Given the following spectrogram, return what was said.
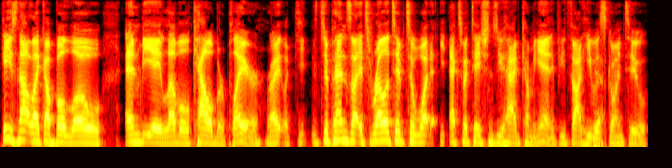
He's not like a below NBA level caliber player, right? Like it depends. It's relative to what expectations you had coming in. If you thought he was yeah. going to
